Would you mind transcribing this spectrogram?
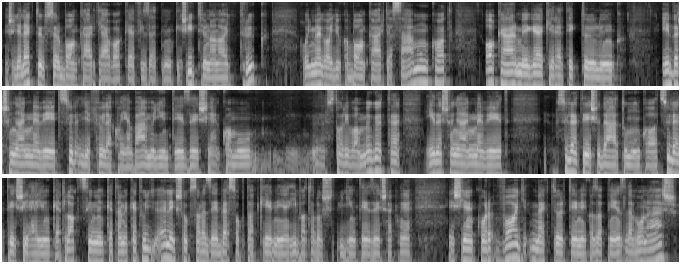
és ugye legtöbbször bankkártyával kell fizetnünk. És itt jön a nagy trükk, hogy megadjuk a bankkártya számunkat, akár még elkérhetik tőlünk édesanyánk nevét, szület, ugye főleg, ha ilyen vámügyintézés, ilyen kamu sztori van mögötte, édesanyánk nevét, születési dátumunkat, születési helyünket, lakcímünket, amiket úgy elég sokszor azért beszoktak kérni ilyen hivatalos ügyintézéseknél, és ilyenkor vagy megtörténik az a pénzlevonás,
